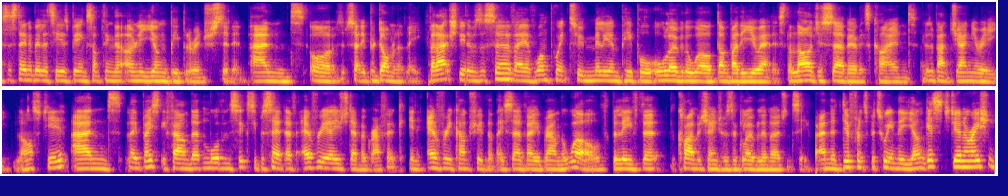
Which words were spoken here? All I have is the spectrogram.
sustainability as being something that only young people are interested in and or certainly predominantly. But actually there was a survey of 1.2 million people all over the world done by the UN it's the largest survey of its kind. It was about January last year. And they basically found that more than 60% of every age demographic in every country that they surveyed around the world believed that climate change was a global emergency. And the difference between the youngest generation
